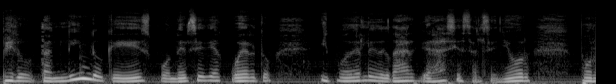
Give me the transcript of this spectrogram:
pero tan lindo que es ponerse de acuerdo y poderle dar gracias al Señor por,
